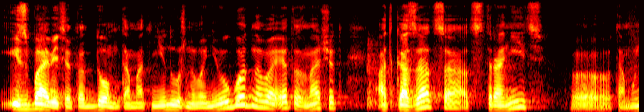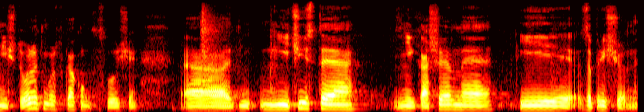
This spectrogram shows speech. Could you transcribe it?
избавить этот дом там, от ненужного, неугодного, это значит отказаться, отстранить, там, уничтожить, может, в каком-то случае – Э, нечистое, некошерное и запрещенное.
